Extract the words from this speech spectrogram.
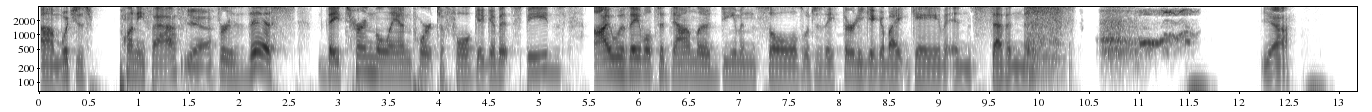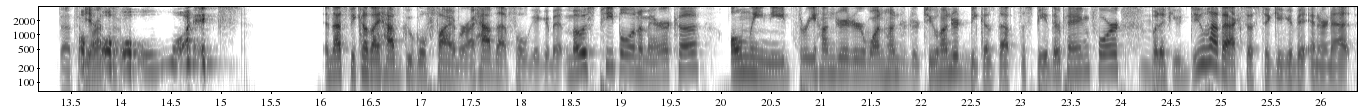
um, which is plenty fast. Yeah. For this, they turned the LAN port to full gigabit speeds. I was able to download Demon Souls, which is a 30 gigabyte game, in seven minutes. Yeah, that's oh, impressive. oh, what? and that's because I have Google Fiber. I have that full gigabit. Most people in America only need 300 or 100 or 200 because that's the speed they're paying for. Mm. But if you do have access to gigabit internet,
